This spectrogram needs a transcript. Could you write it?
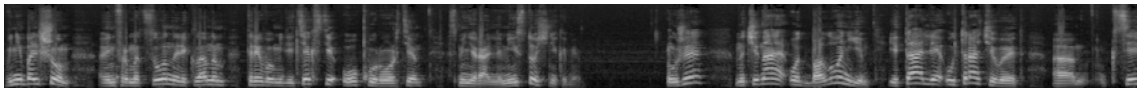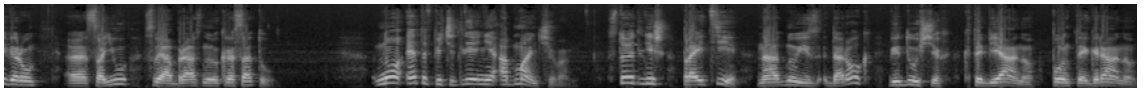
в небольшом информационно-рекламном тревел-медиатексте новости о курорте с минеральными источниками. Уже начиная от Болоньи, Италия утрачивает э, к северу э, свою своеобразную красоту. Но это впечатление обманчиво. Стоит лишь пройти на одну из дорог, ведущих к Табиано, Понте-Грано,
